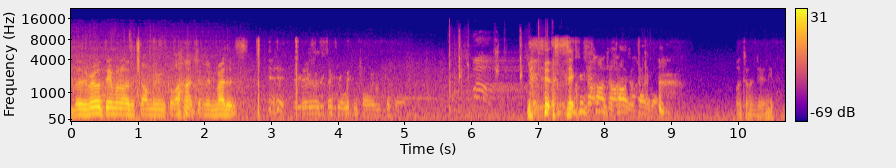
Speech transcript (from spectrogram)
The real demon was coming in clutch and it matters. He was secretly controlling the triple. Sick. Challenge, challenge, challenge. Not telling you anything.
